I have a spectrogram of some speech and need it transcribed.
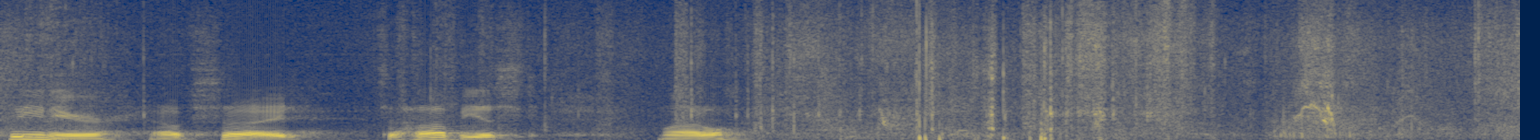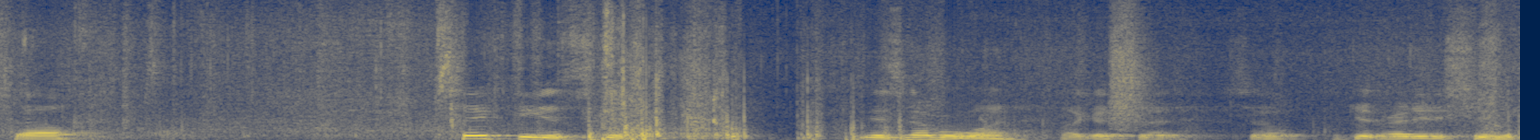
clean air outside. It's a hobbyist model. So safety is, is, is number one, like I said. So getting ready to shoot.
